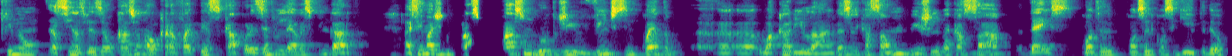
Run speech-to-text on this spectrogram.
que, não, assim, às vezes é ocasional. O cara vai pescar, por exemplo, e leva a espingarda. Aí você imagina, passa, passa um grupo de 20, 50 uh, uh, o acari lá. Ao invés de ele caçar um bicho, ele vai caçar 10, quantos, quantos ele conseguir, entendeu?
